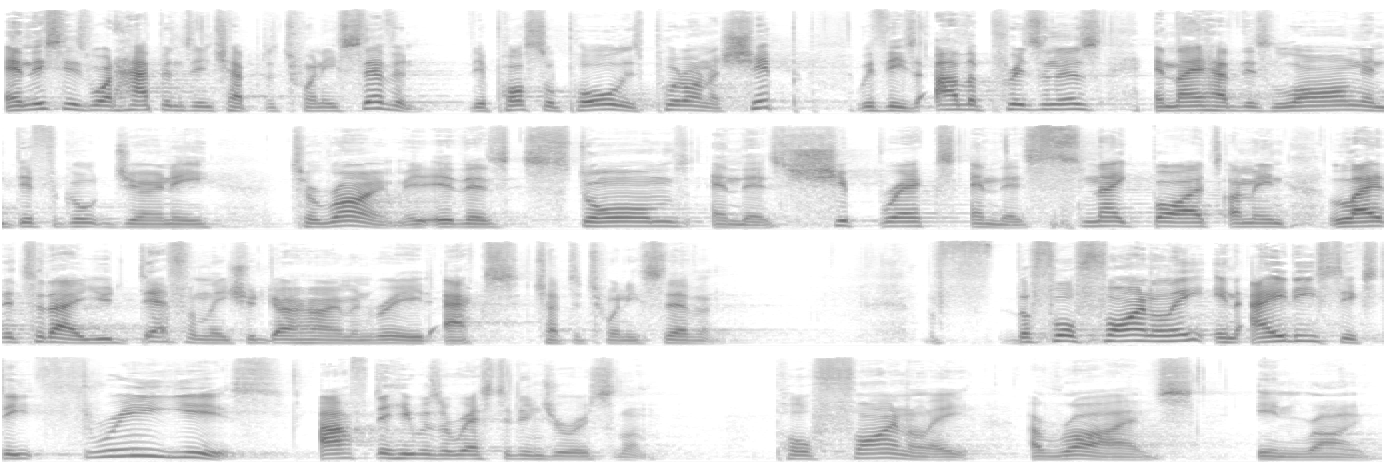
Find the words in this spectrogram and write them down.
And this is what happens in chapter 27. The Apostle Paul is put on a ship with these other prisoners, and they have this long and difficult journey to Rome. It, it, there's storms and there's shipwrecks and there's snake bites. I mean, later today, you definitely should go home and read Acts chapter 27. Before finally, in AD 60, three years after he was arrested in Jerusalem, Paul finally arrives in Rome.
